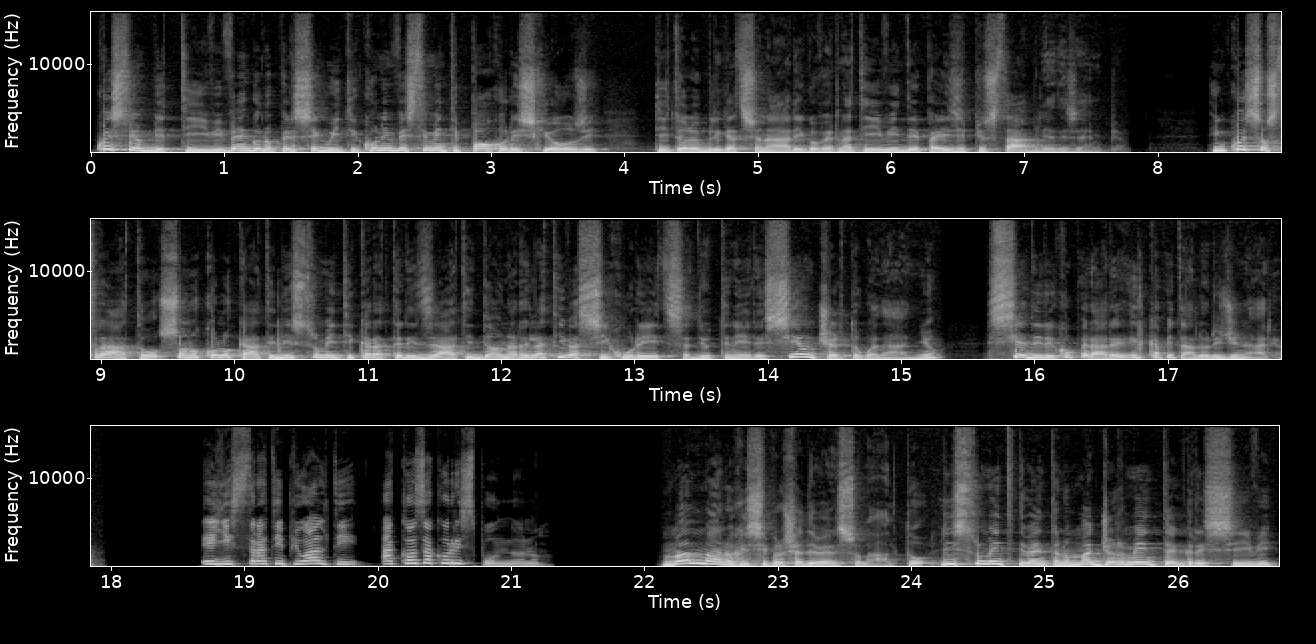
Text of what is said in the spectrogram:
Questi obiettivi vengono perseguiti con investimenti poco rischiosi, titoli obbligazionari governativi dei paesi più stabili ad esempio. In questo strato sono collocati gli strumenti caratterizzati da una relativa sicurezza di ottenere sia un certo guadagno, sia di recuperare il capitale originario. E gli strati più alti a cosa corrispondono? Man mano che si procede verso l'alto, gli strumenti diventano maggiormente aggressivi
